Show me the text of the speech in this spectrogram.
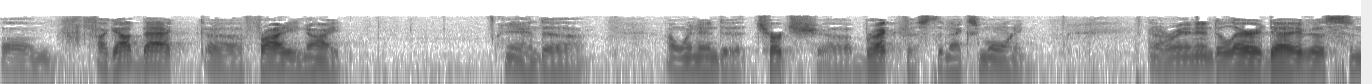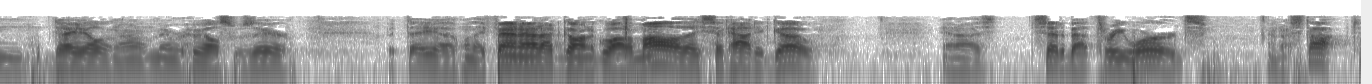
Um, I got back uh, Friday night, and uh, I went into church uh, breakfast the next morning, and I ran into Larry Davis and Dale, and I don't remember who else was there. But they, uh, when they found out I'd gone to Guatemala, they said, "How'd it go?" And I said about three words, and I stopped,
